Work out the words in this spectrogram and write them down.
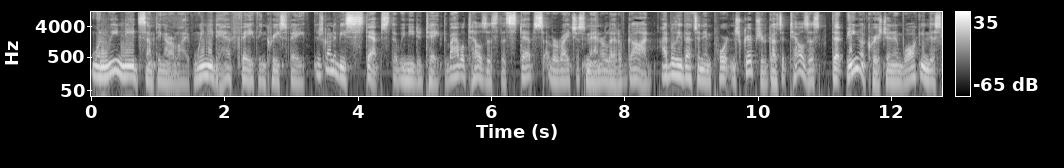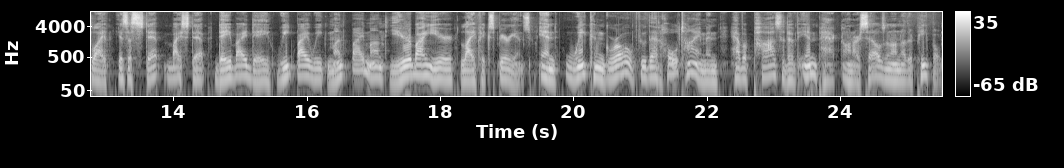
when we need something in our life, we need to have faith, increase faith, there's going to be steps that we need to take. The Bible tells us the steps of a righteous man are led of God. I believe that's an important scripture because it tells us that being a Christian and walking this life is a step by step, day by day, week by week, month by month, year by year life experience. And we can grow through that whole time and have a positive impact on ourselves and on other people.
